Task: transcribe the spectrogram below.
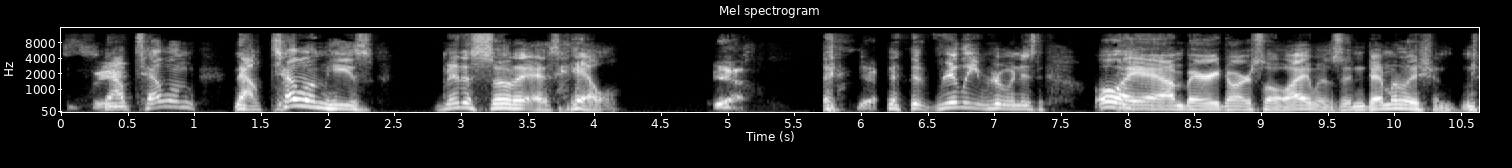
See? Now tell him. Now tell him he's Minnesota as hell. yeah, really ruin his. Oh yeah, I'm Barry Darsow. I was in demolition.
